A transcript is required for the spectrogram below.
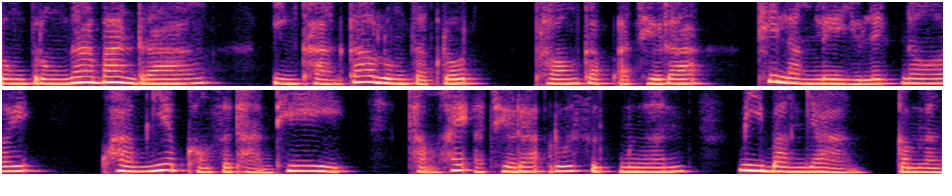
ลงตรงหน้าบ้านร้าง อิงคารก้าวลงจากรถ พร้อมกับอชิระที่ลังเลอยู่เล็กน้อย ความเงียบของสถานที่ทำให้อชิระรู้สึกเหมือน มีบางอย่างกำลัง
